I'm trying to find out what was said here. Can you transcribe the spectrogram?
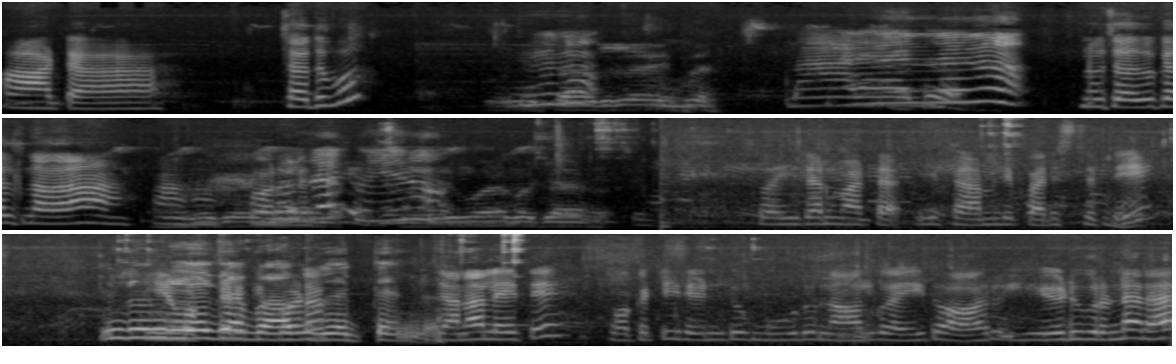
ఆట. చదువు? నువ్వు చదువుకెళ్తున్నావా. సో ఇదన్నమాట ఈ ఫ్యామిలీ పరిస్థితి. జనాలు అయితే ఒకటి రెండు మూడు నాలుగు ఐదు ఆరు ఏడుగురు ఉన్నారా?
